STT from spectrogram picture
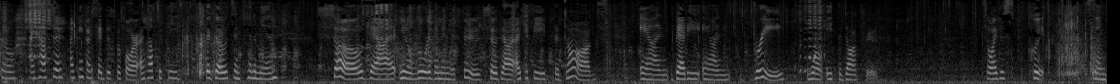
So I have to, I think I've said this before, I have to feed the goats and pin them in so that, you know, lure them in with food so that I can feed the dogs and Betty and Bree won't eat the dog food. So I just put some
